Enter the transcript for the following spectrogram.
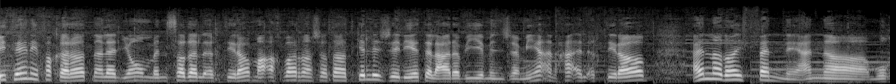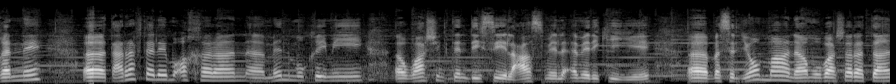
بثاني فقراتنا لليوم من صدى الاغتراب مع أخبار نشاطات كل الجاليات العربية من جميع أنحاء الاغتراب عندنا ضيف فني عندنا مغني. آه، تعرفت عليه مؤخرا آه، من مقيمي آه، واشنطن دي سي العاصمة الأمريكية. بس اليوم معنا مباشرة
